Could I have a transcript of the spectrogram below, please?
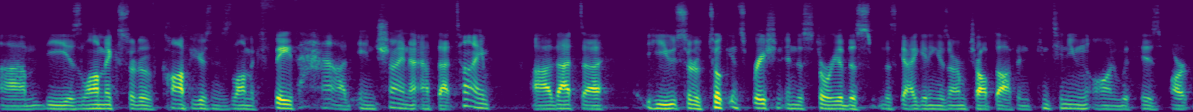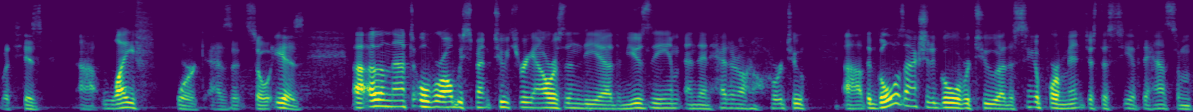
um, the Islamic sort of copiers and Islamic faith had in China at that time. Uh, that uh, he sort of took inspiration in the story of this this guy getting his arm chopped off and continuing on with his art, with his uh, life work, as it so is. Uh, other than that, overall, we spent two three hours in the uh, the museum and then headed on over to. Uh, the goal was actually to go over to uh, the Singapore Mint just to see if they had some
